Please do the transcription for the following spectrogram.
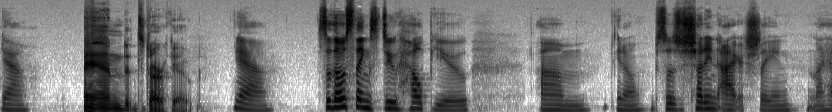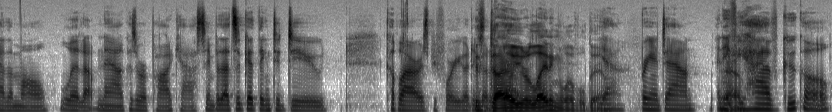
Yeah. and it's dark out. Yeah. So those things do help you Um, you know, so shutting actually, and I have them all lit up now because we're podcasting. But that's a good thing to do couple hours before you go to Just go to dial bed. your lighting level down. Yeah, bring it down. And if you have Google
